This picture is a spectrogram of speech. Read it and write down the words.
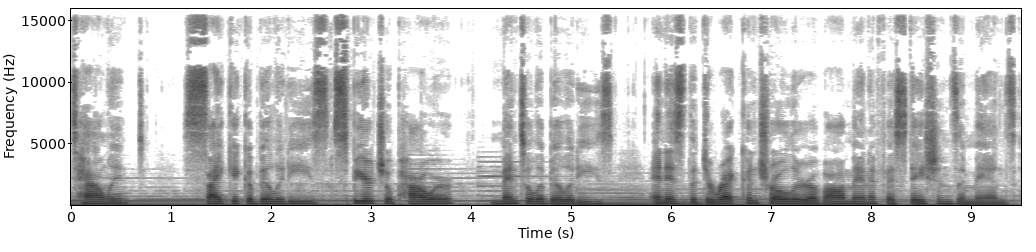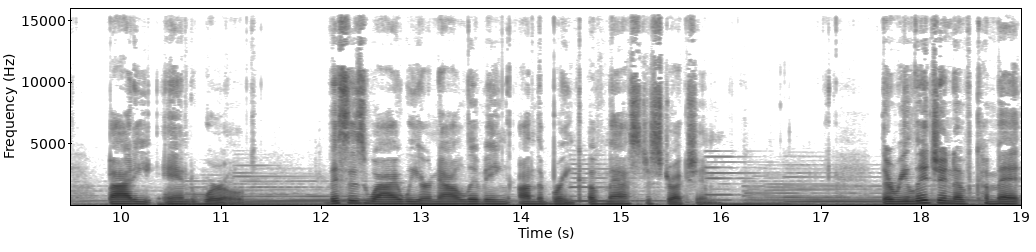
talent, psychic abilities, spiritual power, mental abilities, and is the direct controller of all manifestations in man's body, and world. This is why we are now living on the brink of mass destruction. The religion of Kemet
